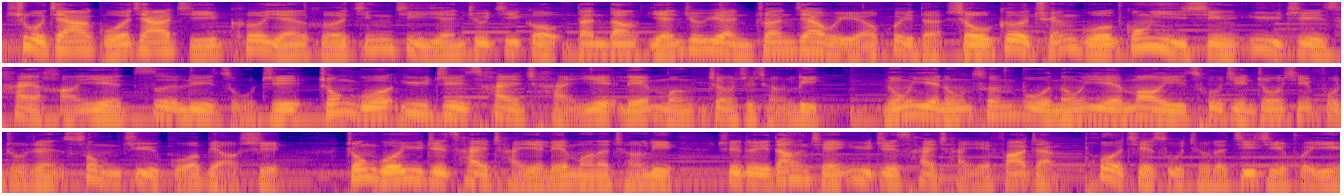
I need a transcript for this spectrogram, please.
数家国家级科研和经济研究机构担当研究院专家委员会的首个全国公益性预制菜行业自律组织——中国预制菜产业联盟正式成立。农业农村部农业贸易促进中心副主任宋巨国表示。中国预制菜产业联盟的成立是对当前预制菜产业发展迫切诉求的积极回应，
